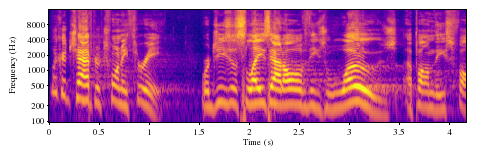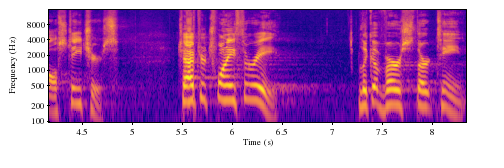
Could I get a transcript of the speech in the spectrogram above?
Look at chapter 23, where Jesus lays out all of these woes upon these false teachers. Chapter 23, look at verse 13.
